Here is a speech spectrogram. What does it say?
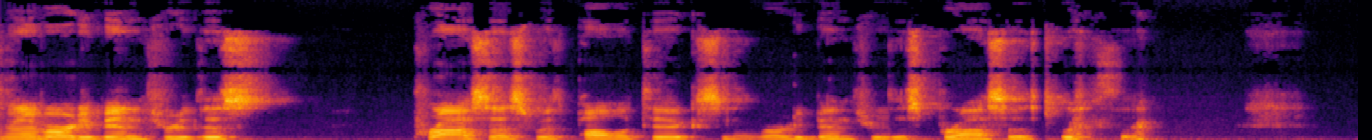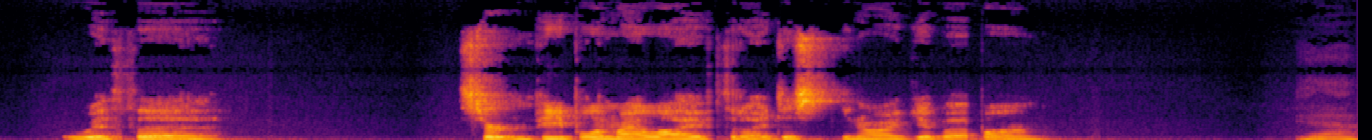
And I've already been through this process with politics, and I've already been through this process with with uh, certain people in my life that I just, you know, I give up on. Yeah.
